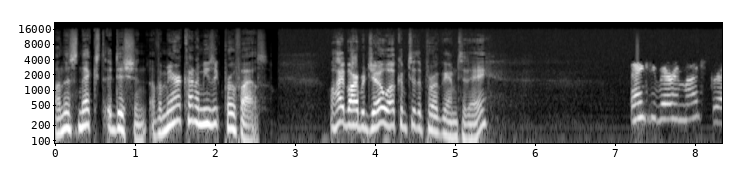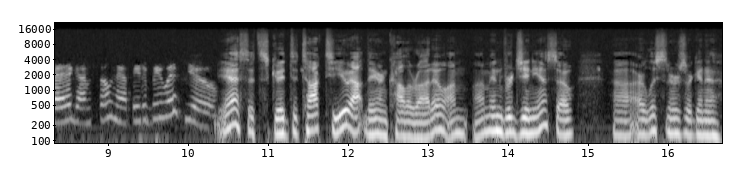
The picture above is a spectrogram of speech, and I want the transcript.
on this next edition of Americana Music Profiles. Well, hi, Barbara Jo. Welcome to the program today. Thank you very much, Greg. I'm so happy to be with you. Yes, it's good to talk to you out there in Colorado. I'm I'm in Virginia, so our listeners are going to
